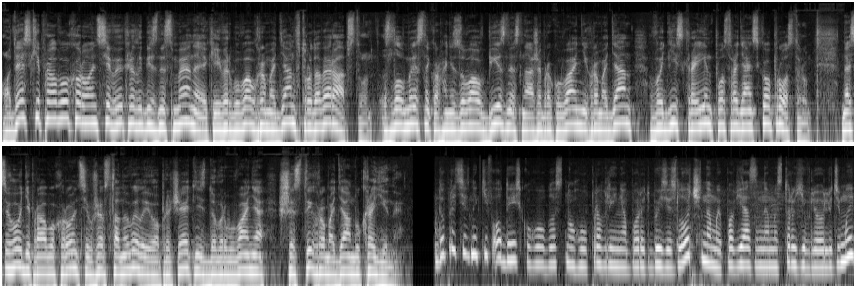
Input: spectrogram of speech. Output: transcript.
Одеські правоохоронці викрили бізнесмена, який вербував громадян в трудове рабство. Зловмисник організував бізнес на жебракуванні громадян в одній з країн пострадянського простору. На сьогодні правоохоронці вже встановили його причетність до вербування шести громадян України. До працівників Одеського обласного управління боротьби зі злочинами, пов'язаними з торгівлею людьми,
